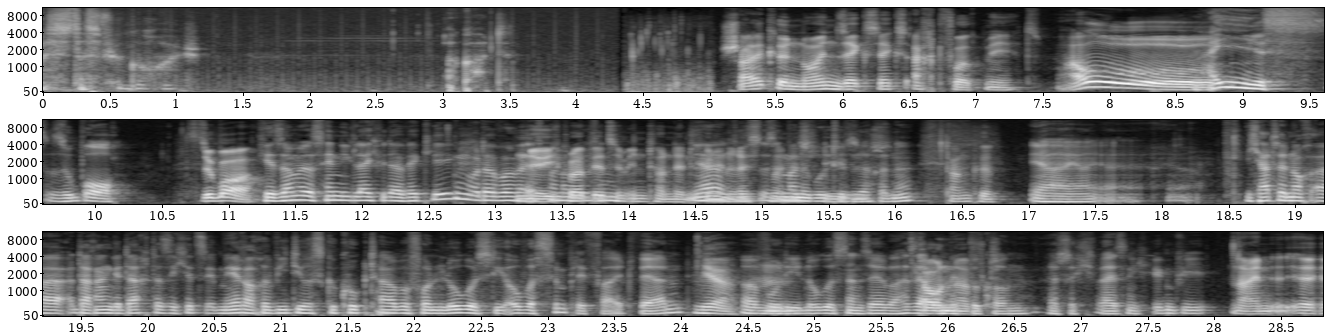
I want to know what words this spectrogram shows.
Was ist das für ein Geräusch? Oh Gott. Schalke 9668 folgt mir jetzt. Oh! Nice. Super. Super. Hier sollen wir das Handy gleich wieder weglegen oder wollen wir Nee, ich noch ein bleib jetzt im Internet Ja, für den das Rest ist immer meines eine gute Lebens. Sache, ne? Danke. Ja, ja, ja, ja. Ich hatte noch äh, daran gedacht, dass ich jetzt mehrere Videos geguckt habe von Logos, die oversimplified werden. Ja, Äh, wo hm. die Logos dann selber, hast du ja auch mitbekommen. Also ich weiß nicht, irgendwie. Nein, äh,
